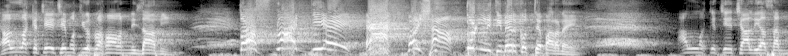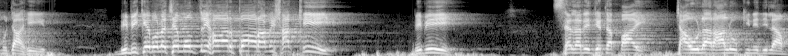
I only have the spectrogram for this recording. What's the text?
আল্লাহকে চেয়েছে মতিউর রহমান নিজামী। মুজাহিদ। বিবিকে সাক্ষী। বিবি, স্যালারি যেটা পাই, চাউল আর আলু কিনে দিলাম।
